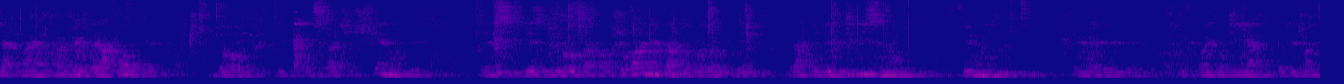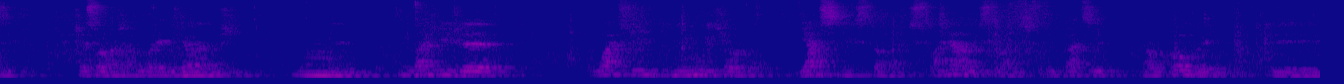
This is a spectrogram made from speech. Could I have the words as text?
jak mają hagiografowie do tych postaci świętych. Więc jest dużo zafałszowania prawdopodobnie, braku obiektywizmu w tym, e, w tych moich opiniach dotyczących Czesława Czapuła i jego działalności. Mm, Tym bardziej, że łatwiej mi mówić o jasnych stronach, wspaniałych stronach współpracy naukowej, y,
